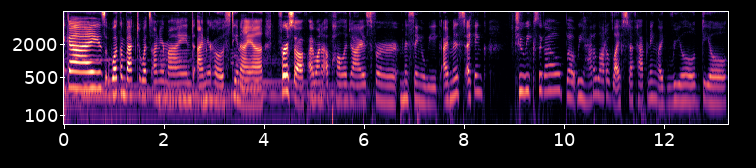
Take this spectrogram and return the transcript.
guys. Welcome back to What's on Your Mind. I'm your host, Yanaya. First off, I want to apologize for missing a week. I missed, I think, two weeks ago, but we had a lot of life stuff happening, like real deal,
